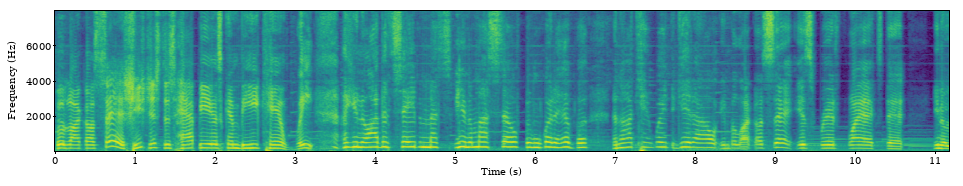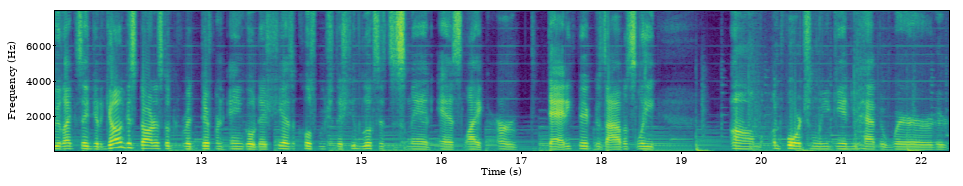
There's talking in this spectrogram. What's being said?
but like I said, she's just as happy as can be. Can't wait. Uh, you know, I've been saving my, you know, myself and whatever, and I can't wait to get out. And but like I said, it's red flags that you know, like I said, the youngest daughter's looking for a different angle. That she has a close relationship. That she looks at this man as like her daddy figures, obviously um, unfortunately, again, you have it where the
